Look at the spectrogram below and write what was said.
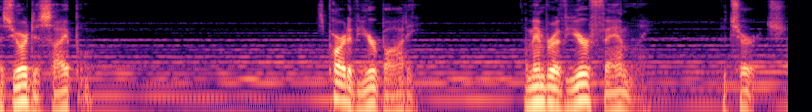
as your disciple, as part of your body, a member of your family, the church.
